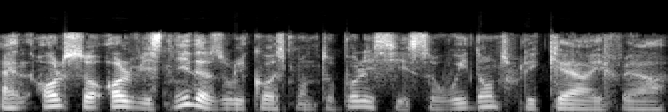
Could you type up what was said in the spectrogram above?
And also, all these needles will correspond to policies, so we don't really care if they are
